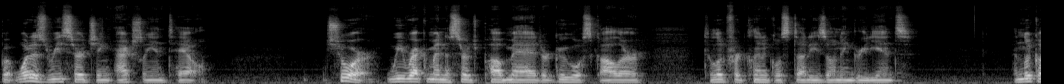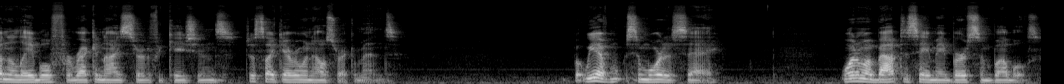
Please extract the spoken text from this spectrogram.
but what does researching actually entail? Sure, we recommend to search PubMed or Google Scholar to look for clinical studies on ingredients and look on the label for recognized certifications, just like everyone else recommends. But we have some more to say. What I'm about to say may burst some bubbles.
